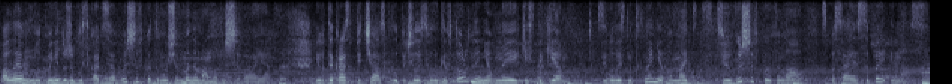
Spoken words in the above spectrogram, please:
Але ну, от мені дуже близька ця вишивка, тому що в мене мама вишиває. І от якраз під час, коли почалось велике вторгнення, в неї якесь таке з'явилось натхнення. Вона цією вишивкою вона спасає себе і нас.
